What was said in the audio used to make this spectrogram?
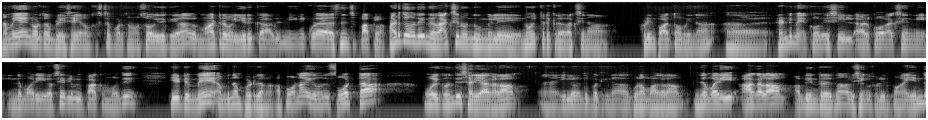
நம்ம ஏன் இன்னொருத்தர் இப்படி செய்யணும் கஷ்டப்படுத்தணும்? ஸோ இதுக்கு ஏதாவது ஒரு மாற்று வழி இருக்கா அப்படின்னு நீங்கள் கூட சிந்திச்சு பார்க்கலாம். அடுத்து வந்து இந்த வேக்சின் வந்து உண்மையிலே நோய் தடுக்கிற வேக்சினா அப்படின்னு பார்த்தோம் அப்படின்னா ரெண்டுமே கோவிஷீல்டு கோவேக்சின் இந்த மாதிரி வெப்சைட்டில் போய் பார்க்கும்போது ஈட்டு மே அப்படின்னு தான் போட்டிருக்காங்க. அப்போனா இது வந்து போட்டால் உங்களுக்கு வந்து சரியாகலாம். இல்லை வந்து பார்த்திங்கன்னா குணமாகலாம். இந்த மாதிரி ஆகலாம் அப்படின்றது தான் விஷயங்கள் சொல்லியிருப்பாங்க. எந்த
